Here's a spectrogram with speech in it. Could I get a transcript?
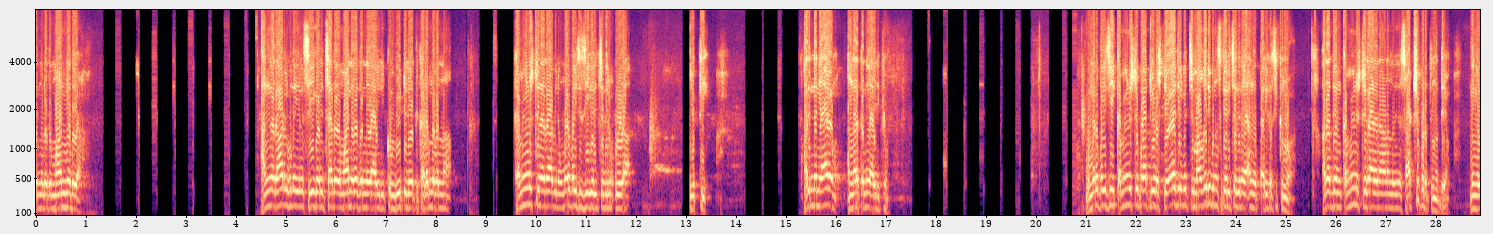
എന്നുള്ളത് മാന്യതയാണ്. അങ്ങ് ദാർഹുദയിൽ സ്വീകരിച്ച അതേ മാന്യത തന്നെയായിരിക്കും വീട്ടിലേക്ക് കടന്നു വന്ന കമ്മ്യൂണിസ്റ്റ് നേതാവിന് ഉമർ പൈസ സ്വീകരിച്ചതിനും ഉള്ള യുക്തി. അതിന്റെ ന്യായം അങ്ങനെ തന്നെയായിരിക്കും. ഉമർ പൈസി കമ്മ്യൂണിസ്റ്റ് പാർട്ടിയുടെ സ്റ്റേജിൽ വെച്ച് മകരിബ് നിസ്കരിച്ചതിനെ അങ്ങ് പരിഹസിക്കുന്നു. അത് അദ്ദേഹം കമ്മ്യൂണിസ്റ്റുകാരനാണെന്നതിനെ സാക്ഷ്യപ്പെടുത്തുന്ന അദ്ദേഹം. നിങ്ങൾ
